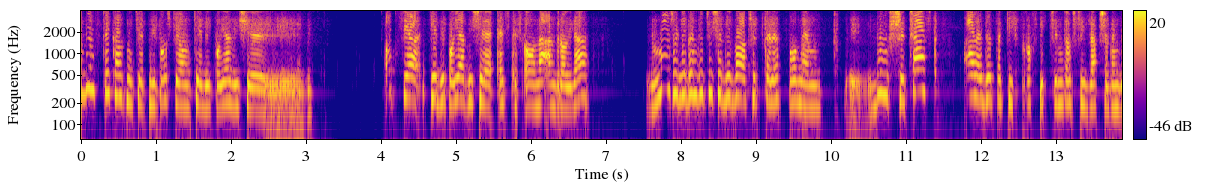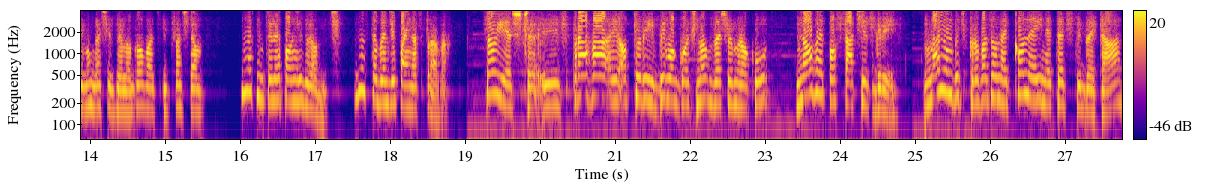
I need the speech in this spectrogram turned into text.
Więc czekam z niecierpliwością, kiedy pojawi się yy, opcja, kiedy pojawi się SSO na Androida. Może nie będę przesiadywała przed telefonem yy, dłuższy czas, ale do takich prostych czynności zawsze będzie można się zalogować i coś tam na tym telefonie zrobić. Więc to będzie fajna sprawa. Co jeszcze? Yy, Sprawa, yy, o której było głośno w zeszłym roku. Nowe postacie z gry. Mają być prowadzone kolejne testy beta.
